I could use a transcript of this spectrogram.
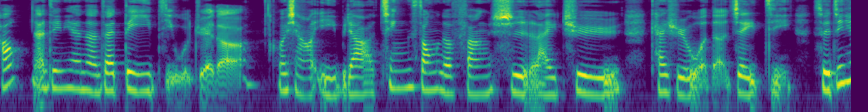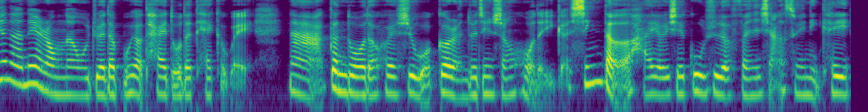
好，那今天呢，在第一集，我觉得会想要以比较轻松的方式来去开始我的这一季，所以今天的内容呢，我觉得不会有太多的 take away，那更多的会是我个人最近生活的一个心得，还有一些故事的分享，所以你可以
